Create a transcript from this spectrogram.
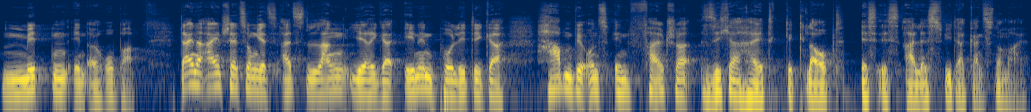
mitten in Europa. Deine Einschätzung jetzt als langjähriger Innenpolitiker, haben wir uns in falscher Sicherheit geglaubt, es ist alles wieder ganz normal?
